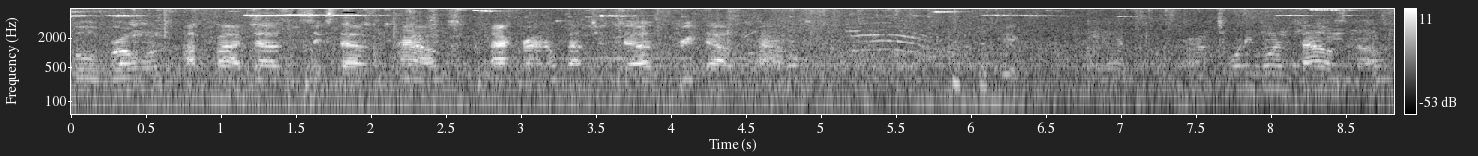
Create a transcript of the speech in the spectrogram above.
full grown one, about 5,000, 6,000 pounds. Black rhino, about 2,000, 3,000 pounds. Around 21,000 of them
